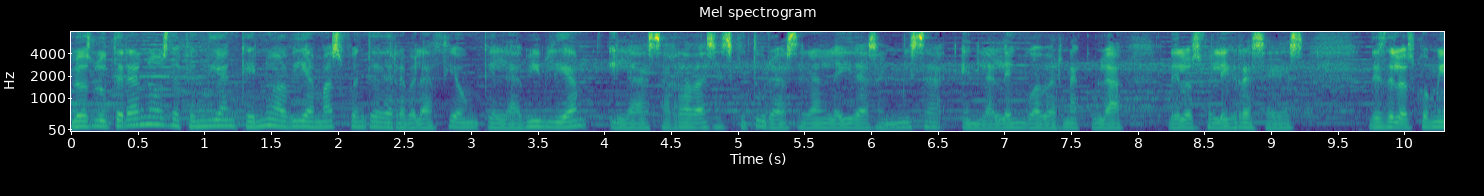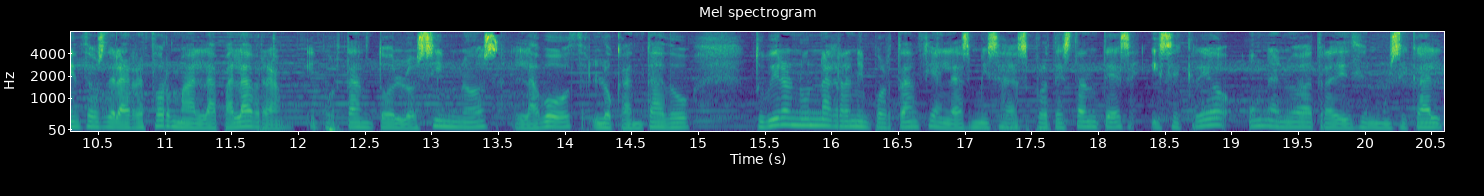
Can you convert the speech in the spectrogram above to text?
Los luteranos defendían que no había más fuente de revelación que la Biblia y las sagradas escrituras eran leídas en misa en la lengua vernácula de los feligreses. Desde los comienzos de la Reforma, la palabra y por tanto los himnos, la voz, lo cantado, tuvieron una gran importancia en las misas protestantes y se creó una nueva tradición musical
